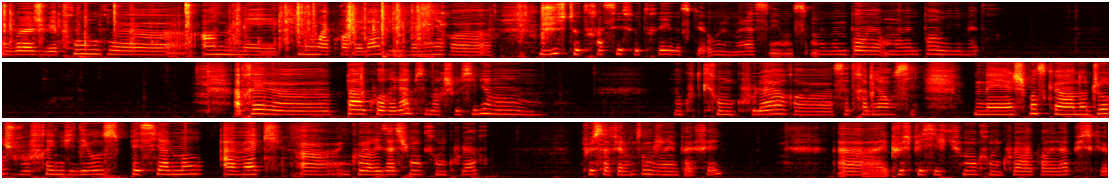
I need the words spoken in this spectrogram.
Donc voilà, je vais prendre euh, un de mes crayons aquarellables et venir juste tracer ce trait parce que on n'a même, même pas un millimètre. Après, pas aquarellable, ça marche aussi bien. Hein. Un coup de crayon de couleur, c'est très bien aussi. Mais je pense qu'un autre jour, je vous ferai une vidéo spécialement avec euh, une colorisation en crayon de couleur. Plus ça fait longtemps que j'en ai pas fait. et plus spécifiquement crayon de couleur aquarellable, puisque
